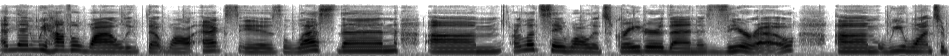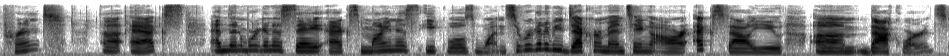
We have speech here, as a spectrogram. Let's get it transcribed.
and then we have a while loop that while x is less than um, or let's say while it's greater than 0 um, we want to print uh, x and then we're going to say x minus equals 1. So we're going to be decrementing our x value um, backwards.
